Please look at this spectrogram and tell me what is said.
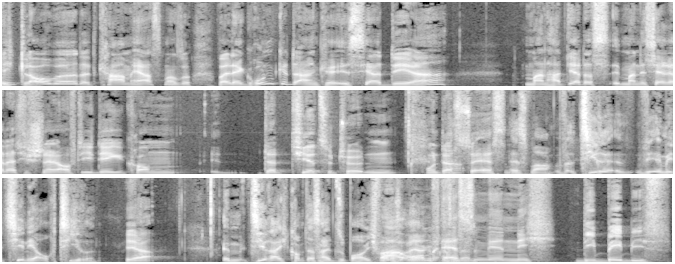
ich glaube, das kam erstmal so, weil der Grundgedanke ist ja der, man hat ja das, man ist ja relativ schnell auf die Idee gekommen, das Tier zu töten und das zu essen. Es war. Tiere, wir imitieren ja auch Tiere. Ja. Im Tierreich kommt das halt super häufig vor, Warum gefressen werden. essen wir nicht die Babys?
